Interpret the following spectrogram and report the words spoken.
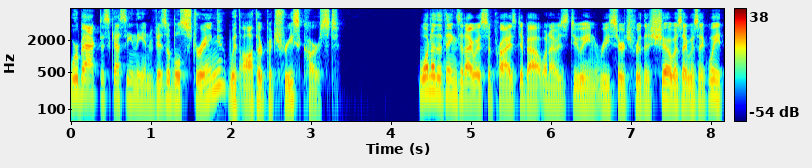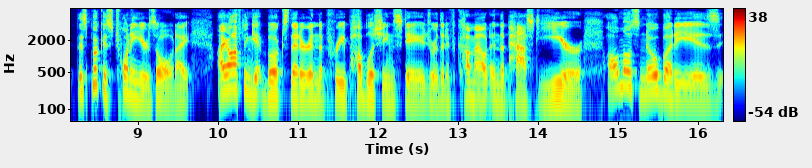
We're back discussing The Invisible String with author Patrice Karst. One of the things that I was surprised about when I was doing research for this show is I was like, wait, this book is 20 years old. I, I often get books that are in the pre publishing stage or that have come out in the past year. Almost nobody is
